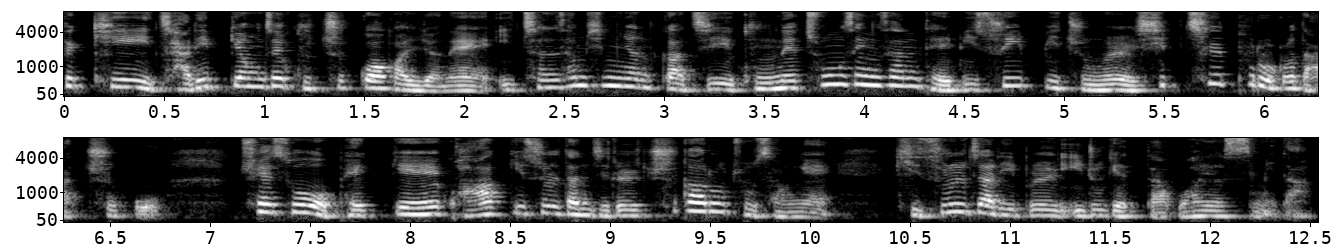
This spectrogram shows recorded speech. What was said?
특히 자립경제 구축과 관련해 2030년까지 국내 총생산 대비 수입 비중을 17%로 낮추고 최소 100개의 과학기술단지를 추가로 조성해 기술 자립을 이루겠다고 하였습니다.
